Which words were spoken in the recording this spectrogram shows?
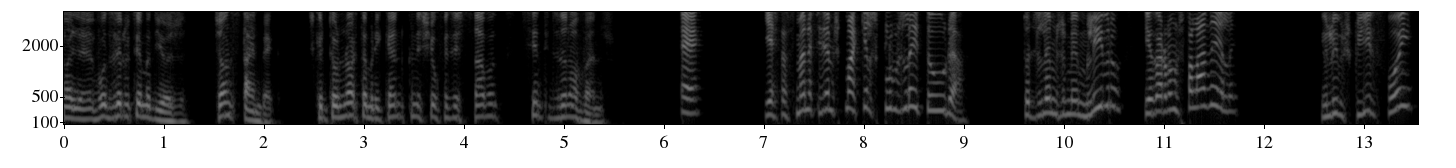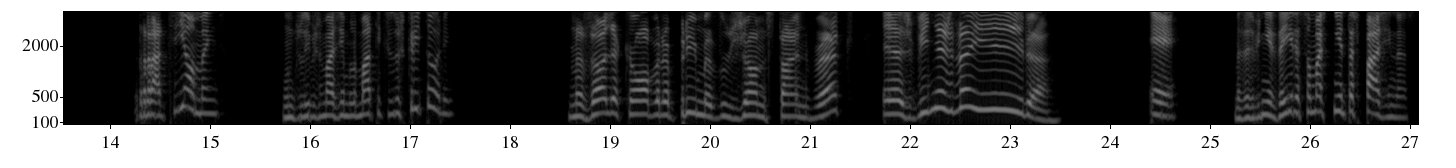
Olha, vou dizer o tema de hoje. John Steinbeck, escritor norte-americano que nasceu fez este sábado 119 anos. É. E esta semana fizemos como aqueles clubes de leitura. Todos lemos o mesmo livro e agora vamos falar dele. E o livro escolhido foi Ratos e Homens, um dos livros mais emblemáticos do escritor. Mas olha que a obra-prima do John Steinbeck é As Vinhas da Ira. É, mas as Vinhas da Ira são mais de 500 páginas.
